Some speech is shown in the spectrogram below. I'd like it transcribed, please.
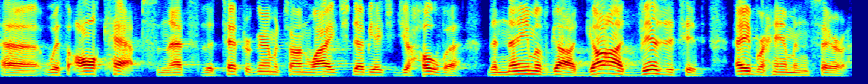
uh, with all caps, and that's the Tetragrammaton YHWH Jehovah, the name of God. God visited Abraham and Sarah.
